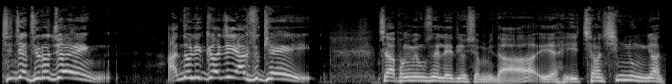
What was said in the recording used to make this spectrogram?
진짜 들어줘잉! 안 돌릴 거지? 약속해! 자, 박명수의 라디오쇼입니다. 예, 2016년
